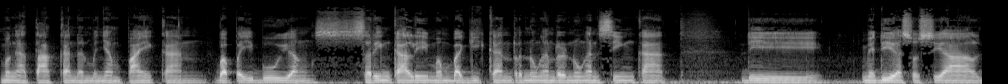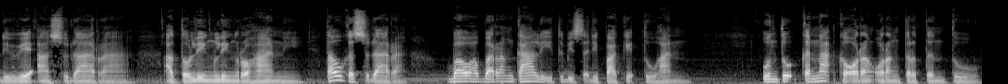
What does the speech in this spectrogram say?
mengatakan dan menyampaikan, Bapak Ibu yang sering kali membagikan renungan-renungan singkat di media sosial, di WA saudara, atau link-link rohani. Tahu ke saudara bahwa barangkali itu bisa dipakai Tuhan untuk kena ke orang-orang tertentu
